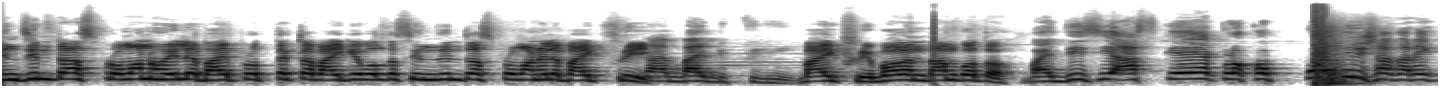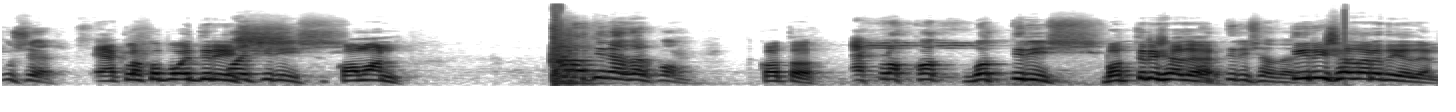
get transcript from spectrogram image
ইঞ্জিন টাচ প্রমাণ হইলে ভাই প্রত্যেকটা বাইকে বলতেছে ইঞ্জিন টাচ প্রমাণ হলে বাইক ফ্রি বাই বিক্রি বাইক ফ্রি বলেন দাম কত? ভাই দিছি আজকে এক লক্ষ পঁয়ত্রিশ হাজার একুশের। এক লক্ষ পঁয়ত্রিশ? 35 কমান আরও তিন হাজার কম। কত? এক লক্ষ বত্রিশ। বত্রিশ হাজার। 32,000 তিরিশ হাজারে দিয়ে দেন।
